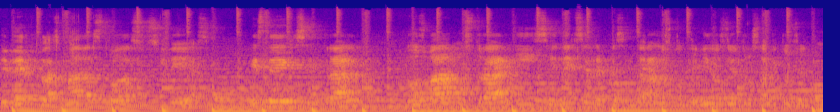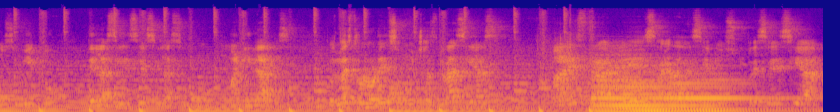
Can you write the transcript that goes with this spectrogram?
de ver plasmadas todas sus ideas. Este eje central nos va a mostrar y en él se representarán los contenidos de otros ámbitos del conocimiento de las ciencias y las humanidades. Pues maestro Lorenzo, muchas gracias. Maestra, les agradecemos su presencia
